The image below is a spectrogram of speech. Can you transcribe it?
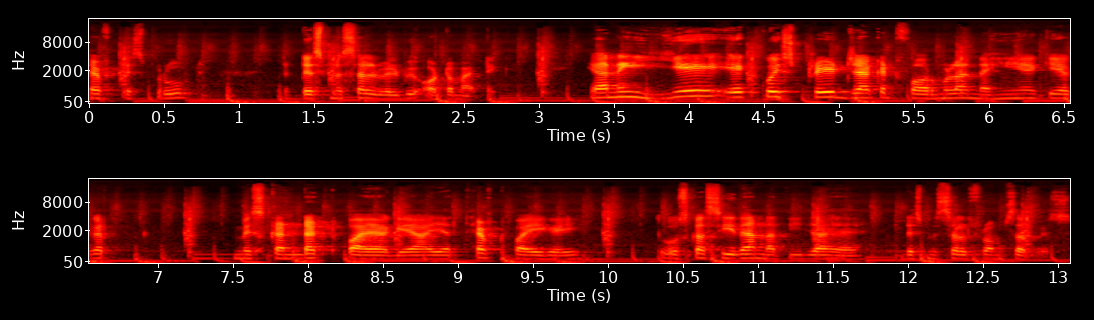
theft is proved dismissal will be automatic यानी ये एक कोई स्ट्रेट जैकेट फार्मूला नहीं है कि अगर मिसकंडक्ट पाया गया या थेफ्ट पाई गई तो उसका सीधा नतीजा है dismissal from service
